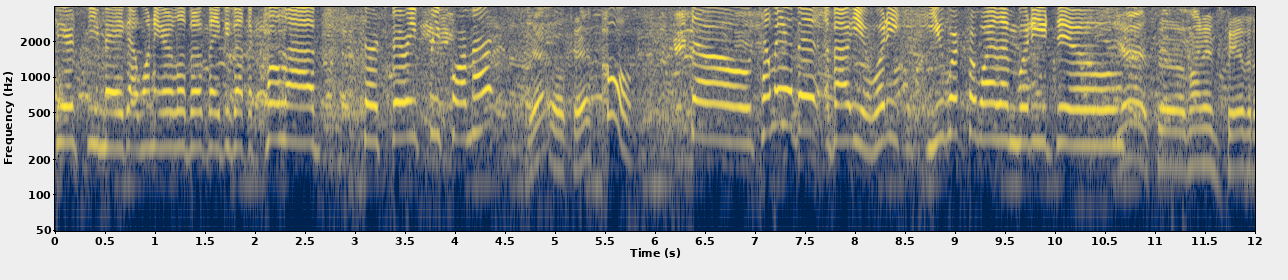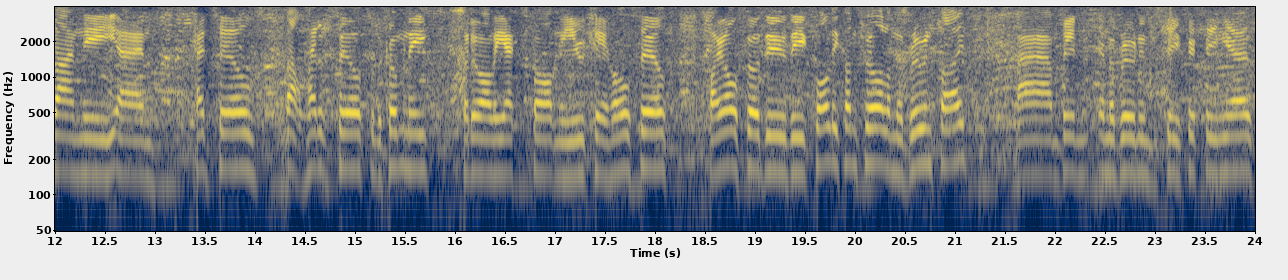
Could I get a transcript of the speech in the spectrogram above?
beers do you make? I want to hear a little bit maybe about the collab. So it's very free format. Yeah, okay. Cool. So tell me a bit about you. What do you, you work for Wylam? What do you do? Yeah, so my name's David. I'm the um, head sales, well, head of sales to the company. So I do all the export and the UK wholesale. I also do the quality control on the brewing side. Um, been in the brewing industry 15 years,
